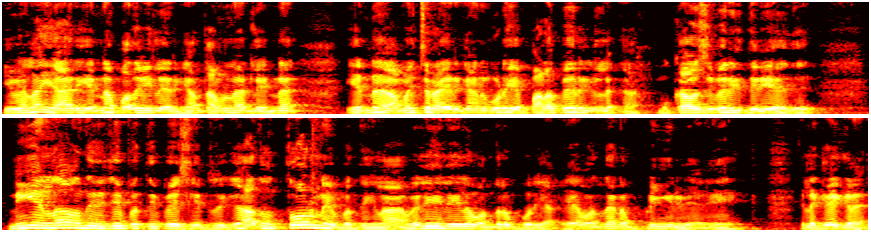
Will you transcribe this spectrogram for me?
இவெல்லாம் யார்? என்ன பதவியில் இருக்கான்? தமிழ்நாட்டில் என்ன என்ன அமைச்சராக இருக்கான்னு கூட பல பேருக்கு இல்லை. முக்கால்வாசி முக்காவாசி பேருக்கு தெரியாது. நீ எல்லாம் வந்து விஜய் பற்றி பேசிகிட்டு இருக்கு. அதுவும் தோரணை பார்த்தீங்களா வெளியிலேயே வந்துட போறியா? ஏன் வந்தால் என்ன பிடிங்கிருவியா நீ? இல்லை கேட்குறேன்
